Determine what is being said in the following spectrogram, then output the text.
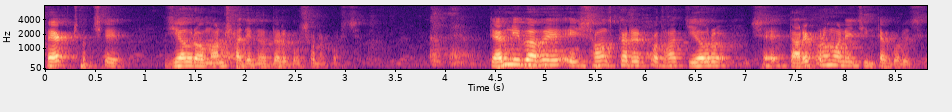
ফ্যাক্ট হচ্ছে জিয়াউর রহমান স্বাধীনতার ঘোষণা করছে। তেমনিভাবে এই সংস্কারের কথা জিয়াউর তারেক রহমানই চিন্তা করেছে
